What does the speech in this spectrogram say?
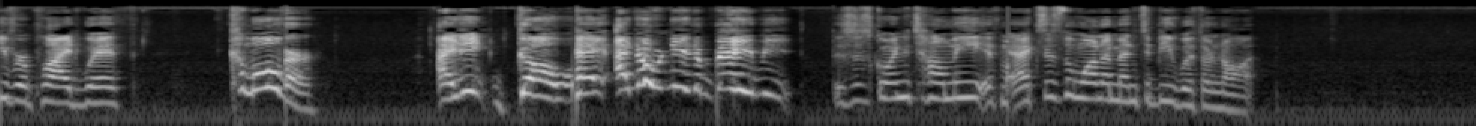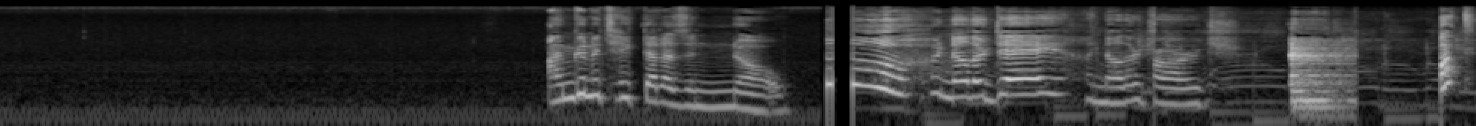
He replied with, Come over. I didn't go, okay? I don't need a baby. This is going to tell me if my ex is the one I'm meant to be with or not. I'm gonna take that as a no. another day, another charge. What?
